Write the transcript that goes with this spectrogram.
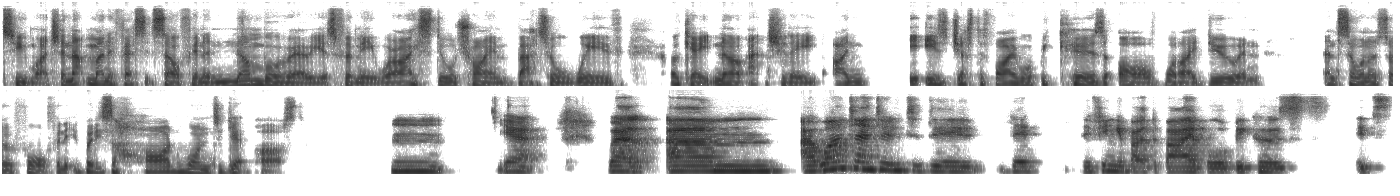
too much and that manifests itself in a number of areas for me where i still try and battle with okay no actually i'm it is justifiable because of what i do and and so on and so forth. And it, but it's a hard one to get past. Mm, yeah. Well, um, I want to enter into the, the the thing about the Bible because it's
